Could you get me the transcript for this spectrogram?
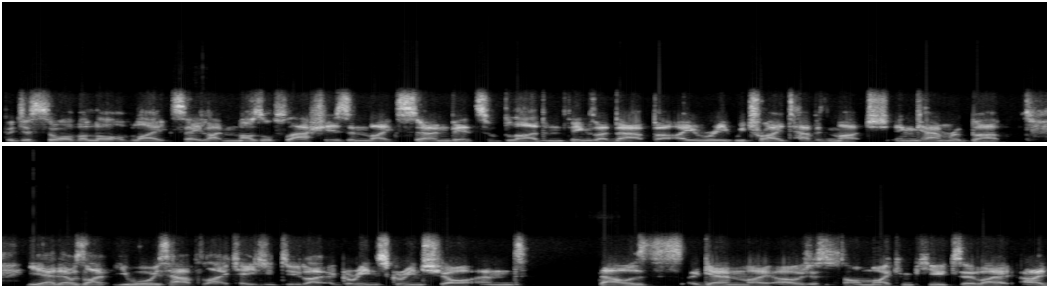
but just sort of a lot of like, say, like muzzle flashes and like certain bits of blood and things like that. But I we tried to have as much in camera. But yeah, there was like, you always have like occasionally do like a green screen shot and. That was again like I was just on my computer. Like I,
